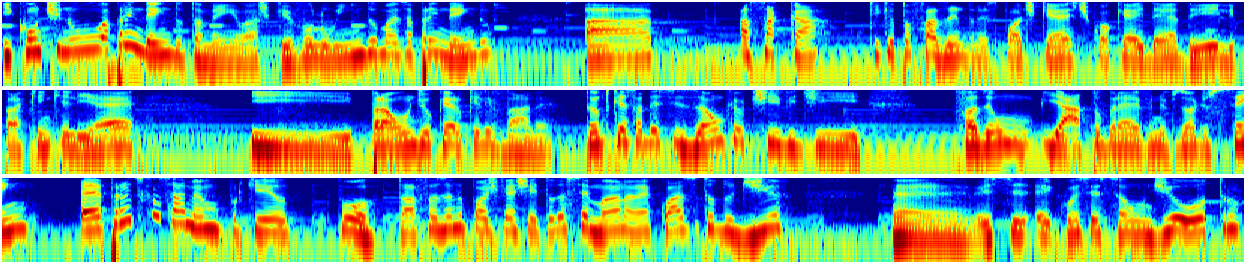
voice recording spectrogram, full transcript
E continuo aprendendo também, eu acho que evoluindo, mas aprendendo a, a sacar o que, que eu tô fazendo nesse podcast, qual é a ideia dele, para quem que ele é e para onde eu quero que ele vá, né? Tanto que essa decisão que eu tive de fazer um hiato breve no episódio 100 é para eu descansar mesmo, porque eu, pô, tava fazendo podcast aí toda semana, né? Quase todo dia. É, esse, é, com exceção um dia ou outro,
